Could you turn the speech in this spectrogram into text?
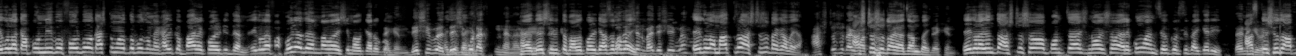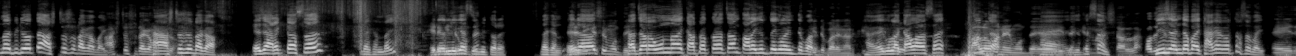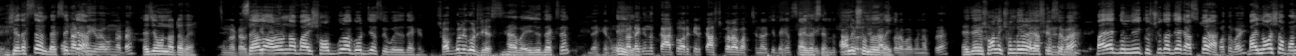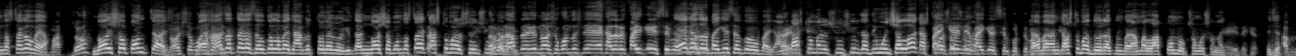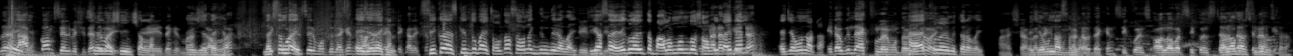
এগুলা কাপড় নিবো পরবো কাস্টমার তো বোঝো না খালি বাইরে কোয়ালিটি দেন। এগুলা হইরা দেন বাংলাদেশি মাল কেরকম দেখেন দেশি দেশি প্রোডাক্ট নেন হ্যাঁ দেশি। ভিতরে ভালো কোয়ালিটি আছে না ভাই? ভাই দেশি এগুলা? এগুলা মাত্র আটশোশো টাকা ভাইয়া। 800 টাকা মাত্র। আটশোশো টাকা জান ভাই। দেখেন। এগুলা কিন্তু আটশোশো পঞ্চাশ নয়শো এরকম আমি সেল করছি পাইকারি আজকে শুধু আপনার ভিডিওতে আটশোশো টাকা ভাই। 800 টাকা হ্যাঁ মাত্র। আটশোশো টাকা। এই যে আরেকটা আছে দেখেন ভাই এটা লিগেসের মধ্যে? ভিতরে। দেখেন এটা হ্যাঁ যারা অন্য কাটক করা চান তারা কিন্তু এগুলো নিতে পারেন। নিতে পারেন আর কি। হ্যাঁ এগুলা কালো আছে ভালো। মানের মধ্যে হ্যাঁ, এই এই দেখেন? মাশাআল্লাহ। ডিজাইনটা ভাই খাকা করতেছে ভাই। এই দেখেন। দেখছেন দেখছেন ব্যাক দেখি ভাই উন্নাটা। এই যে অন্যটা ভাই। না ভাই সবগুলা গর্জিয়াস হইব যে দেখেন। সবগুলি গর্জিয়াস হ্যাঁ ভাই এই যে দেখছেন? দেখেন এই যে। কিন্তু কাট ওয়ার্কের কাজ করা পাচ্ছেন আর কি দেখেন সাইডে কিন্তু অনেক সুন্দর কাজ ভাই। করা পাবেন আপনারা। এই যে অনেক সুন্দর কাজ করছে ভাই। ভাই একদম সুতা দিয়ে কাজ করা। কত ভাই? ভাই নয়শো পঞ্চাশ টাকা ভাইয়া। মাত্র? নয়শো পঞ্চাশ। 950 ভাই হাজার টাকা সেল করলে ভাই না করতে না কিন্তু আমি নয়শো পঞ্চাশ টাকা কাস্টমারের সুযোগ সুবিধা মানে ভাই। আপনাকে 950 নিয়ে 1000 পাইকারি সেল এক হাজার পাইকারি সেল করব ভাই। আমি কাস্টমারের সুযোগ সুবিধা দিব ইনশাল্লাহ কাস্টমার পাইকারি নিয়ে পাইকারি সেল করতে হ্যাঁ ভাই আমি কাস্টমার ধরে রাখুন ভাই আমার লাভ কম হোক সমস্যা নাই। এই দেখেন। এই যে, আপনাদের। লাভ কম সেল বেশি তাই তো ভাই? বেশি, এই দেখেন এই দেখেন। ভাই? সিকোয়েন্সের মধ্যে দেখেন এই যে দেখেন। সিকোয়েন্স কিন্তু ভাই চলতেছে অনেক দিন ধরে ভাই ঠিক আছে? এগুলো তো ভালো মন্দ সবই পাইবেন। এই যে অন্যটা এটাও কিন্তু এক ফুলের মধ্যে হবে হ্যাঁ এক ফুলের ভিতরে ভাই। মাশাআল্লাহ এই যে দেখেন উন্না দেখেন সিকোয়েন্স অল ওভার সিকোয়েন্সটা অল ওভার সিকোয়েন্স করা।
